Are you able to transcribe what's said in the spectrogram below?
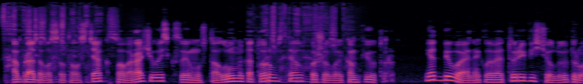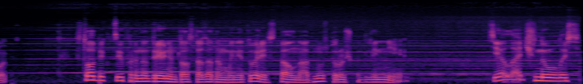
— обрадовался толстяк, поворачиваясь к своему столу, на котором стоял пожилой компьютер, и отбивая на клавиатуре веселую дробь. Столбик цифр на древнем толстозадом мониторе стал на одну строчку длиннее — Тело очнулось,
